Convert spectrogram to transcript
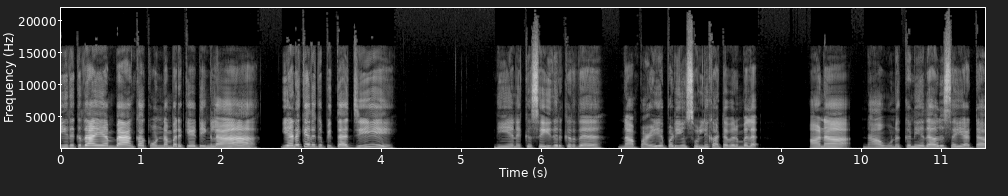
இதுக்கு தான் என் பேங்க் அக்கவுண்ட் நம்பர் கேட்டீங்களா? எனக்கு எதுக்கு பித்தாஜி? நீ எனக்கு செய்திருக்கிறத நான் பழையபடியும் சொல்லி காட்ட விரும்பல. ஆனா நான் உனக்குன்னு ஏதாவது செய்யாட்டா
